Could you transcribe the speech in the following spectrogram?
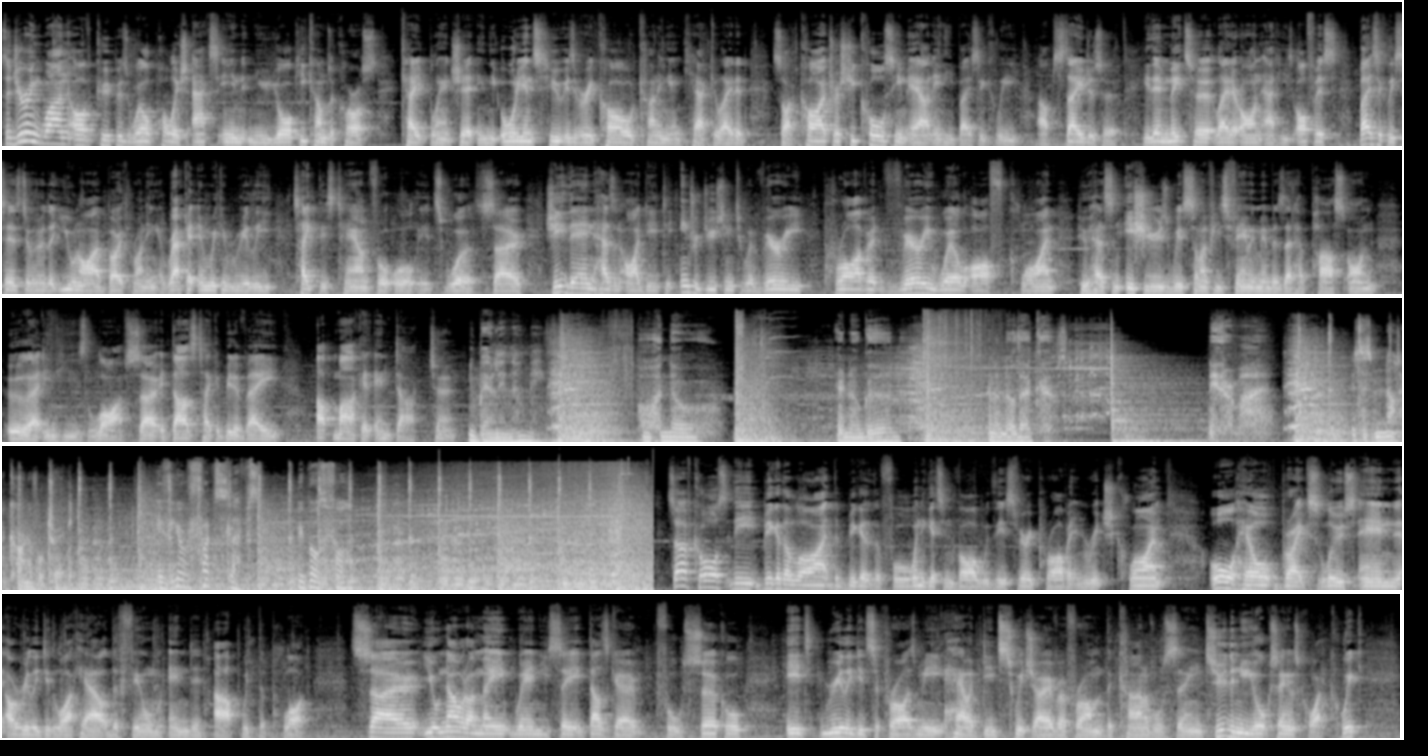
So during one of Cooper's well polished acts in New York, he comes across Cate Blanchett in the audience, who is a very cold, cunning, and calculated psychiatrist. She calls him out and he basically upstages her. He then meets her later on at his office, basically says to her that you and I are both running a racket and we can really take this town for all it's worth. So she then has an idea to introduce him to a very private, very well off client who has some issues with some of his family members that have passed on earlier in his life. So it does take a bit of a upmarket and dark turn. You barely know me. Oh, I know. You're no good. And I know that because neither am I. This is not a carnival trick. If your foot slips, we both fall. So, of course, the bigger the light, the bigger the fall. When he gets involved with this very private and rich client, all hell breaks loose, and I really did like how the film ended up with the plot. So you'll know what I mean when you see it does go full circle. It really did surprise me how it did switch over from the carnival scene to the New York scene. It was quite quick.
